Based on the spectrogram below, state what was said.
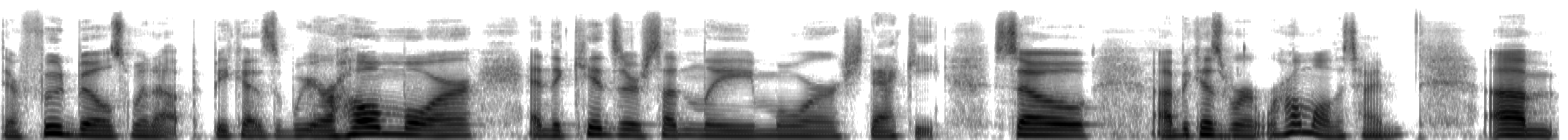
their food bills went up because we are home more and the kids are suddenly more snacky. So uh, because we're we're home all the time. Um,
